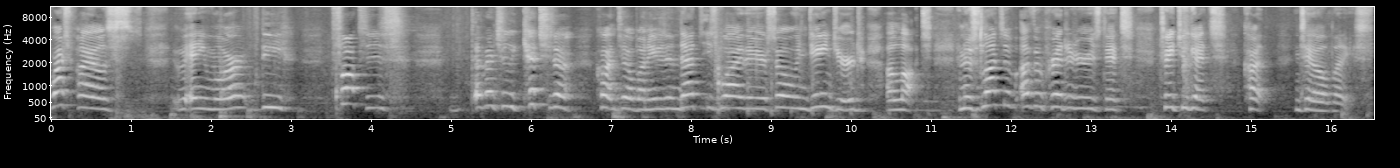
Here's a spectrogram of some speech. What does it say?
brush piles anymore, the foxes eventually catch the cottontail bunnies, and that is why they are so endangered a lot. And there's lots of other predators that try to get cottontail bunnies.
